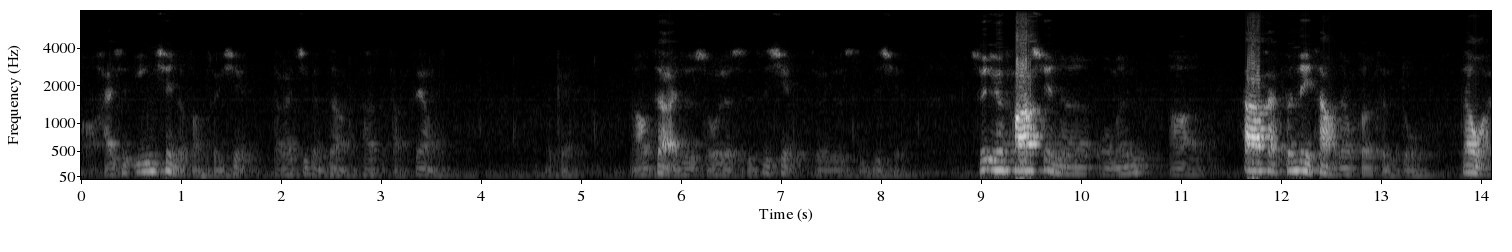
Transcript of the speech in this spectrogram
哦，还是阴线的纺锤线，大概基本上它是长这样子，OK。然后再来就是所谓的十字线，这个就是十字线。所以你会发现呢，我们啊，大家在分类上好像分很多，但我。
